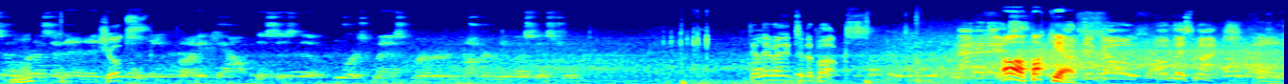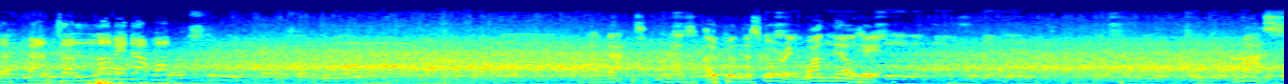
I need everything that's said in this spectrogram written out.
Hmm? unprecedented Schultz. Delivered into the box. And it is. Oh, fuck yes. The goal of this match. Oh, the fans are loving that one. And that has opened the scoring. 1-0 here. Mass.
